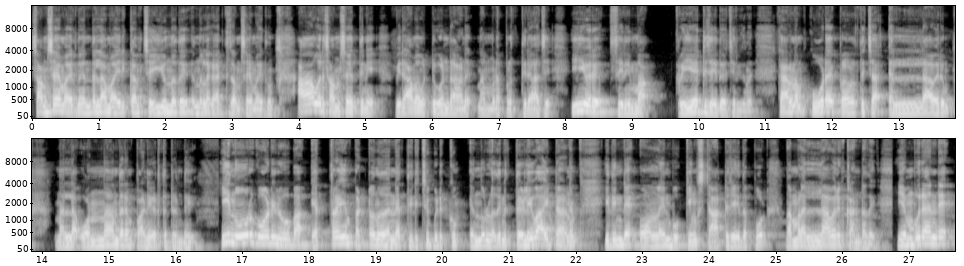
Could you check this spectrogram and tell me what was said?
സംശയമായിരുന്നു. എന്തെല്ലാമായിരിക്കാം ചെയ്യുന്നത് എന്നുള്ള കാര്യത്തിൽ സംശയമായിരുന്നു. ആ ഒരു സംശയത്തിന് വിരാമം ഇട്ടുകൊണ്ടാണ് നമ്മുടെ പൃഥ്വിരാജ് ഈ ഒരു സിനിമ ക്രിയേറ്റ് ചെയ്ത് വെച്ചിരിക്കുന്നത്. കാരണം കൂടെ പ്രവർത്തിച്ച എല്ലാവരും നല്ല ഒന്നാം തരം പണിയെടുത്തിട്ടുണ്ട്. ഈ നൂറ് കോടി രൂപ എത്രയും പെട്ടെന്ന് തന്നെ തിരിച്ചു പിടിക്കും എന്നുള്ളതിന് തെളിവായിട്ടാണ് ഇതിന്റെ ഓൺലൈൻ ബുക്കിംഗ് സ്റ്റാർട്ട് ചെയ്തപ്പോൾ നമ്മളെല്ലാവരും കണ്ടത്. എമ്പുരാന്റെ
